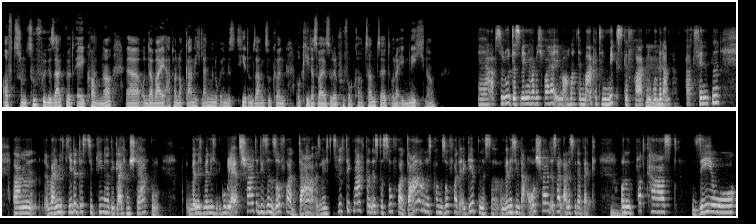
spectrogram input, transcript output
oft schon zu früh gesagt wird, ey, komm, ne? Äh, und dabei hat man noch gar nicht lang genug investiert, um sagen zu können, okay, das war jetzt so der Proof of Concept oder eben nicht, ne? Ja, absolut. Deswegen habe ich vorher eben auch nach dem Marketing-Mix gefragt, mhm. wo wir mhm. dann finden, ähm, weil nicht jede Disziplin hat die gleichen Stärken wenn ich, wenn ich Google Ads schalte, die sind sofort da. Also wenn ich das richtig mache, dann ist das sofort da und es kommen sofort Ergebnisse. Und wenn ich die wieder ausschalte, ist halt alles wieder weg. Mhm. Und Podcast, SEO,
